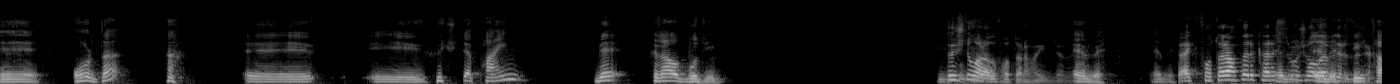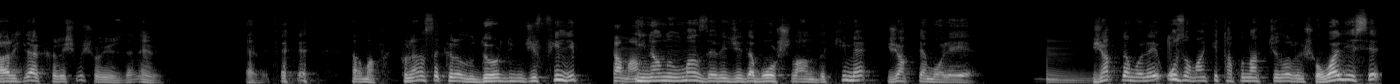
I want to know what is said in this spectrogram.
e, orada heh, e, e, Hüç de Pine ve Kral Budin. Biz Üç bu- numaralı fotoğrafa gideceğiz hocam. Evet. Evet. Belki fotoğrafları karıştırmış Evet, olabiliriz evet. Hocam. tarihler karışmış o yüzden. Evet. Evet. tamam. Fransa kralı 4. Philip Tamam. inanılmaz derecede borçlandı. Kime? Jacques de Molay'e. Hmm. Jacques de Molay o zamanki tapınakçıların şövalyesi.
